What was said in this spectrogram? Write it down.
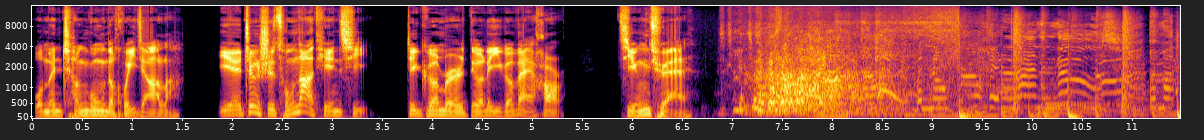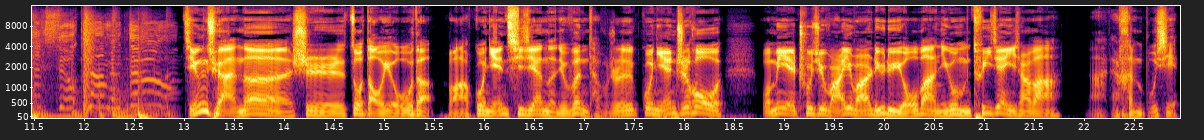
我们成功的回家了。也正是从那天起，这哥们儿得了一个外号——警犬。警犬呢是做导游的，啊，过年期间呢，就问他，我说过年之后我们也出去玩一玩，旅旅游吧，你给我们推荐一下吧。啊，他很不屑。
